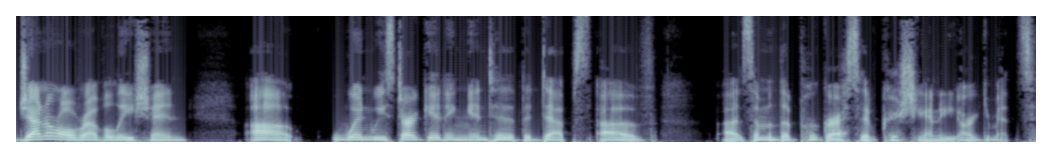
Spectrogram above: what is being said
general revelation uh, when we start getting into the depths of uh, some of the progressive Christianity arguments.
